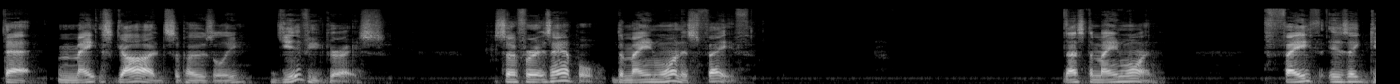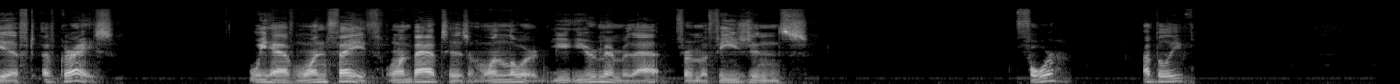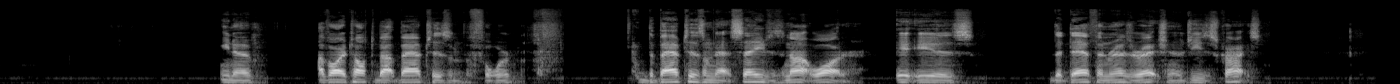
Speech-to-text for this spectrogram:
that makes God supposedly give you grace. So, for example, the main one is faith. That's the main one. Faith is a gift of grace. We have one faith, one baptism, one Lord. You, you remember that from Ephesians 4, I believe. you know, I've already talked about baptism before. The baptism that saves is not water, it is the death and resurrection of Jesus Christ.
